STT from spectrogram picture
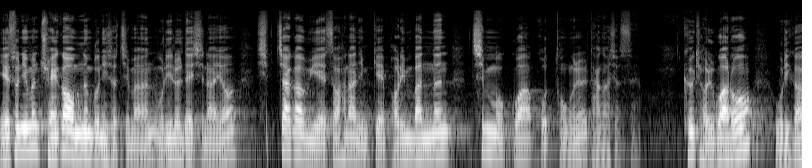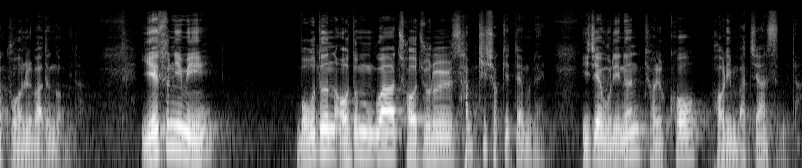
예수님은 죄가 없는 분이셨지만 우리를 대신하여 십자가 위에서 하나님께 버림받는 침묵과 고통을 당하셨어요. 그 결과로 우리가 구원을 받은 겁니다. 예수님이 모든 어둠과 저주를 삼키셨기 때문에 이제 우리는 결코 버림받지 않습니다.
